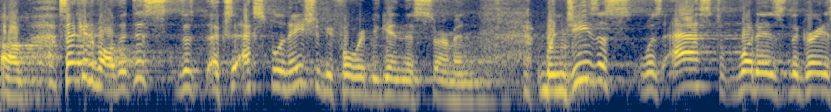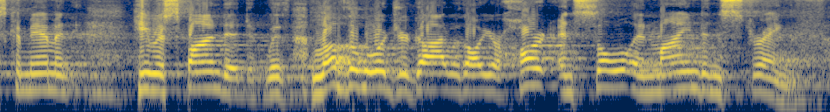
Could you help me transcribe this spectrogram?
Um, second of all, that this explanation before we begin this sermon, when Jesus was asked what is the greatest commandment, he responded with, "Love the Lord your God with all your heart and soul and mind and strength."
